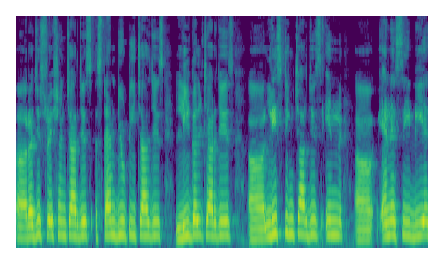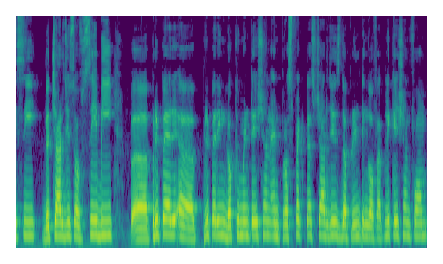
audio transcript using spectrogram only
uh, registration charges stamp duty charges legal charges uh, listing charges in uh, NSE, BSE, the charges of SEBI, uh, prepare, uh, preparing documentation and prospectus charges, the printing of application form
